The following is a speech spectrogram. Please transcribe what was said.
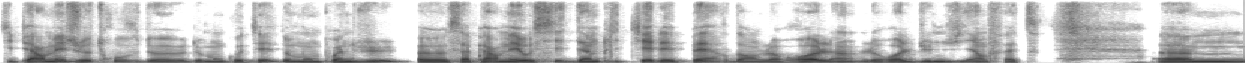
qui permet, je trouve, de, mon côté, de mon point de vue, euh, ça permet aussi d'impliquer les pères dans leur rôle, hein, le rôle d'une vie en fait. Euh,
